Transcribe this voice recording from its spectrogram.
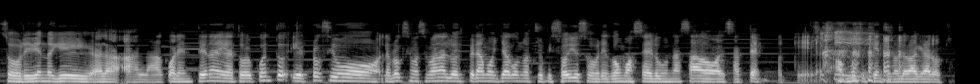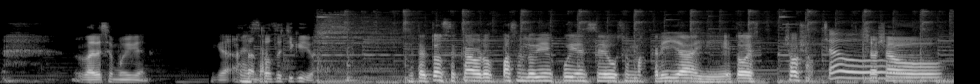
sobreviviendo aquí a la, cuarentena y a todo el cuento. Y el próximo, la próxima semana lo esperamos ya con nuestro episodio sobre cómo hacer un asado al sartén, porque a mucha gente no le va a quedar otro. Me parece muy bien. Hasta entonces, chiquillos. Hasta entonces, cabros, pásenlo bien, cuídense, usen mascarilla y todo eso. Chao, chao. Chao. Chao, chao.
